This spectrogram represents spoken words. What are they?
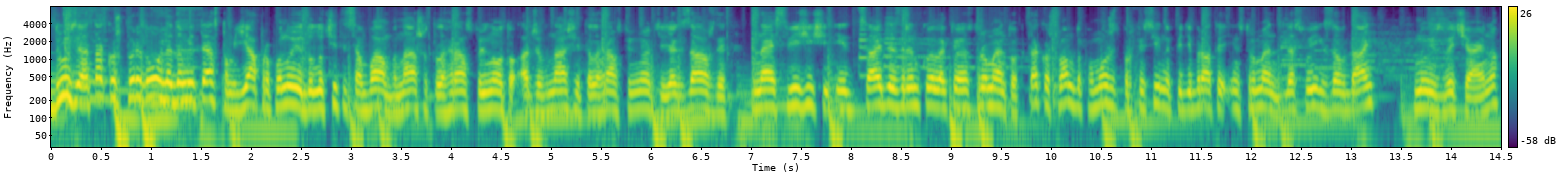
Друзі, а також перед оглядом і тестом я пропоную долучитися вам в нашу телеграм-спільноту, адже в нашій телеграм-спільноті, як завжди, найсвіжіші інсайди з ринку електроінструменту. Також вам допоможуть професійно підібрати інструмент для своїх завдань. Ну і звичайно,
